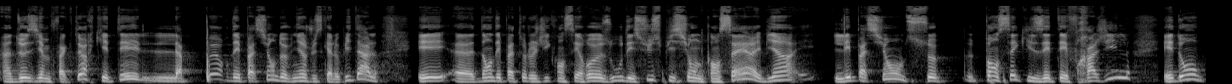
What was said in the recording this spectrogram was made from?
un deuxième facteur qui était la peur des patients de venir jusqu'à l'hôpital. Et euh, dans des pathologies cancéreuses ou des suspicions de cancer, eh bien les patients se pensaient qu'ils étaient fragiles et donc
